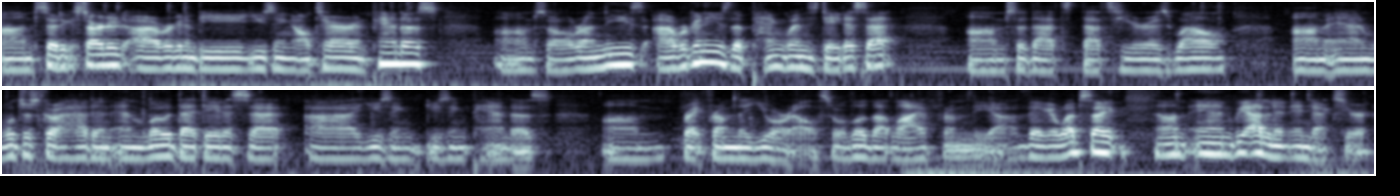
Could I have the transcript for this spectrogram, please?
Um, so to get started, uh, we're going to be using Altair and Pandas. Um, so I'll run these. Uh, we're going to use the Penguins data set. Um, so that's, that's here as well. Um, and we'll just go ahead and, and load that data set uh, using, using Pandas. Um, right from the URL. So we'll load that live from the uh, Vega website. Um, and we added an index here.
